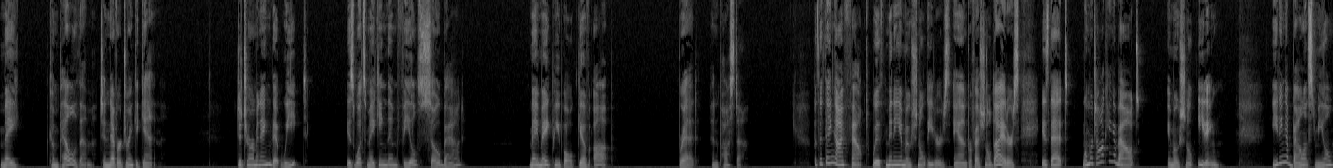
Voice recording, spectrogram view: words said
may compel them to never drink again. Determining that wheat is what's making them feel so bad may make people give up bread and pasta. But the thing I've found with many emotional eaters and professional dieters is that when we're talking about emotional eating, eating a balanced meal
